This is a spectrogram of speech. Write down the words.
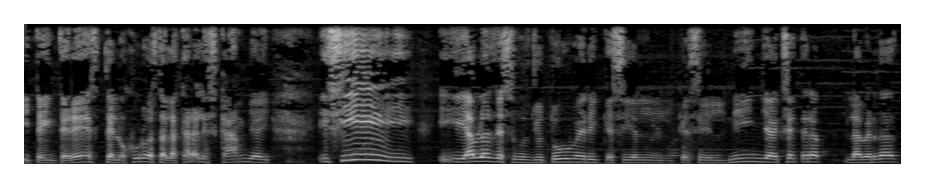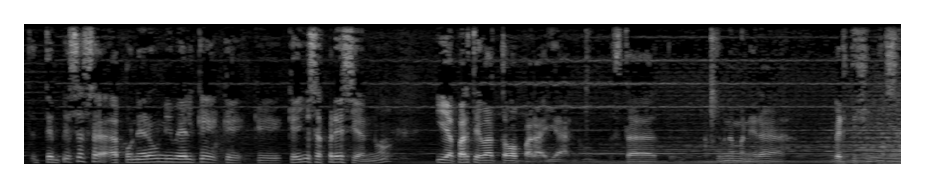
y te interesa, te lo juro, hasta la cara les cambia y, y sí, y, hablas de sus youtuber y que si el, que si el ninja, etcétera, la verdad te empiezas a, poner a un nivel que, que, que, que, ellos aprecian, ¿no? Y aparte va todo para allá, ¿no? Está de una manera vertiginosa.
